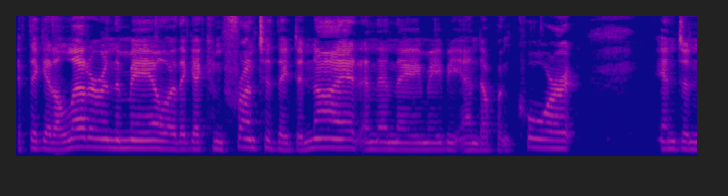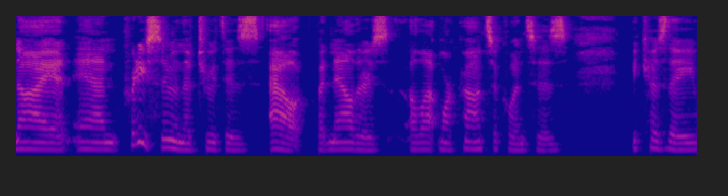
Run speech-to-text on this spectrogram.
if they get a letter in the mail or they get confronted, they deny it, and then they maybe end up in court and deny it. And pretty soon the truth is out, but now there's a lot more consequences because they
